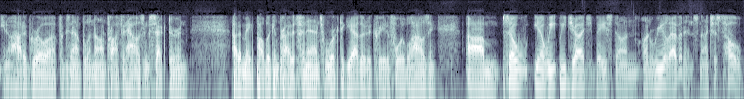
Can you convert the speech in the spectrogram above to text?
you know, how to grow, a, for example, a nonprofit housing sector and how to make public and private finance work together to create affordable housing. Um, so, you know, we, we judge based on, on real evidence, not just hope,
